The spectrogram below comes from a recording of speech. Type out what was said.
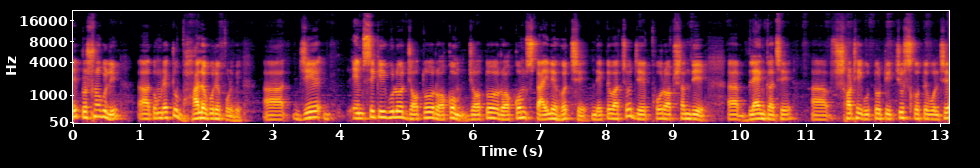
এই প্রশ্নগুলি তোমরা একটু ভালো করে পড়বে। যে এমসিকিউগুলো যত রকম যত রকম স্টাইলে হচ্ছে, দেখতে পাচ্ছ যে ফোর অপশান দিয়ে ব্ল্যাঙ্ক আছে সঠিক উত্তরটি চুজ করতে বলছে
